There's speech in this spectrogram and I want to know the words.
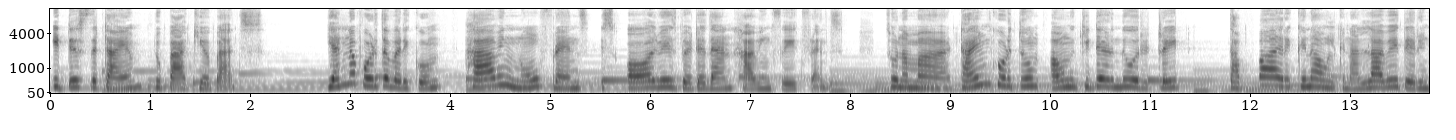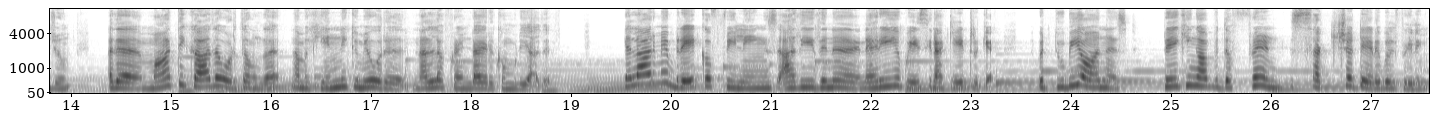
it is the time to pack your bags என்னை பொறுத்த வரைக்கும் having no friends is always better than having fake friends so நம்ம டைம் கொடுத்தும் அவங்கக்கிட்ட இருந்து ஒரு ட்ரேட் தப்பாக இருக்குன்னு அவங்களுக்கு நல்லாவே தெரிஞ்சும். அதை மாற்றிக்காத ஒருத்தவங்க நமக்கு என்றைக்குமே ஒரு நல்ல ஃப்ரெண்டாக இருக்க முடியாது. எல்லாருமே பிரேக்கப் ஃபீலிங்ஸ் அது இதுன்னு நிறைய பேசி நான் கேட்டிருக்கேன். But to be honest breaking up with a friend is such a terrible feeling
